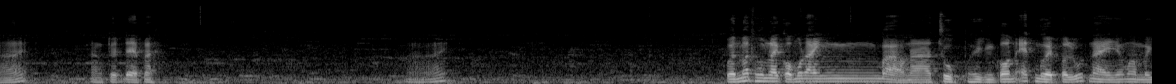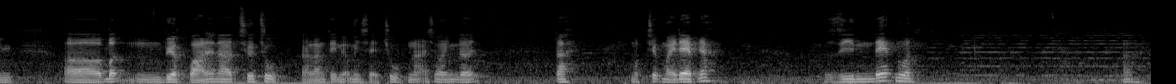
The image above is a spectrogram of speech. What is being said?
Đấy. hàng tuyệt đẹp này Đấy. quên mất hôm nay có một anh bảo là chụp hình con S10 Plus này nhưng mà mình uh, bận việc quá nên là chưa chụp khả năng tí nữa mình sẽ chụp lại cho anh đấy đây một chiếc máy đẹp nhá zin đét luôn à.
